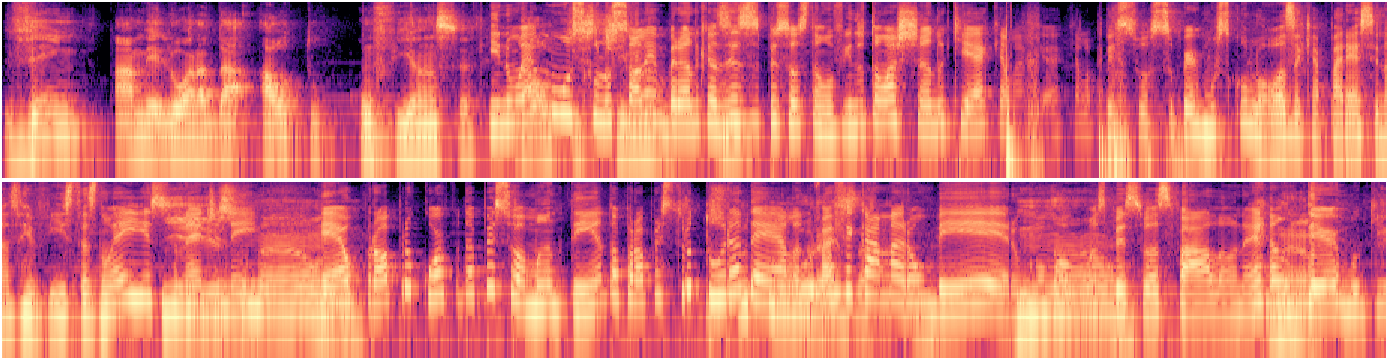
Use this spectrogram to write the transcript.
vem a melhora da auto confiança. E não é músculo, só lembrando que às vezes as pessoas estão ouvindo, estão achando que é aquela, aquela pessoa super musculosa que aparece nas revistas. Não é isso, né, isso Dinei? Não. É o próprio corpo da pessoa, mantendo a própria estrutura, estrutura dela. Não vai exato. ficar marombeiro, como não. algumas pessoas falam, né? É um termo que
